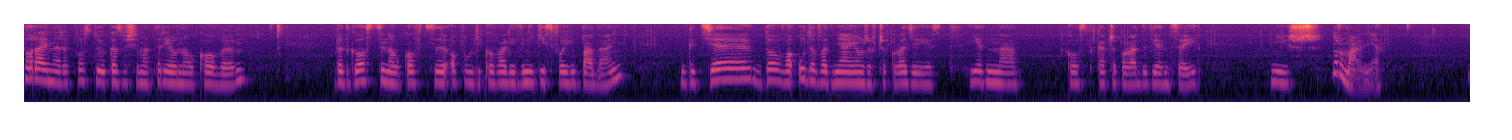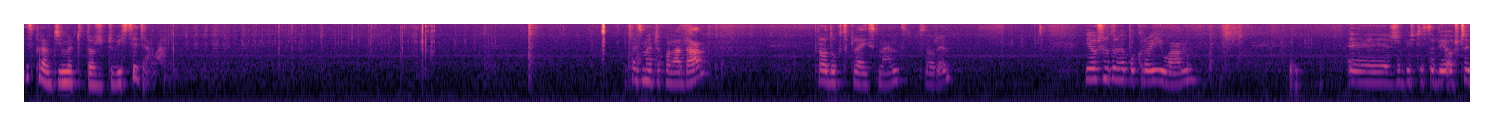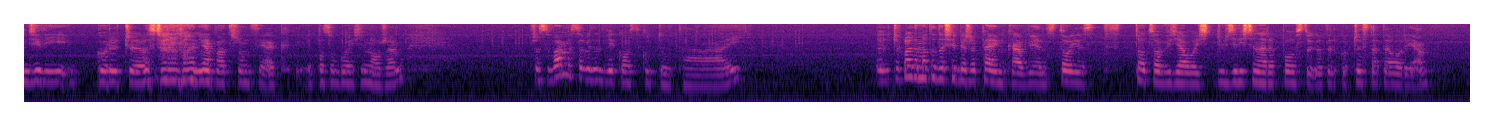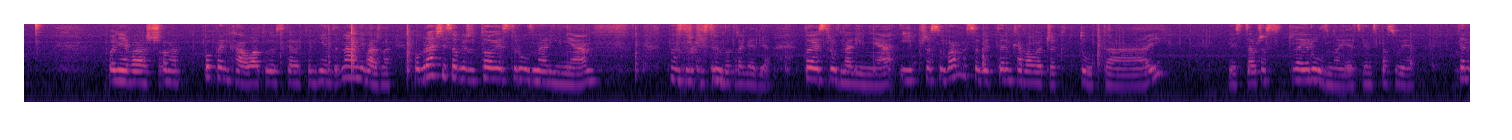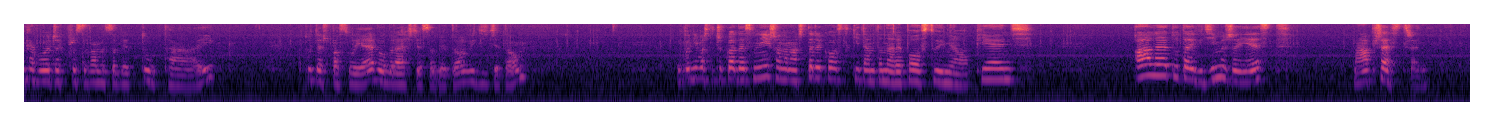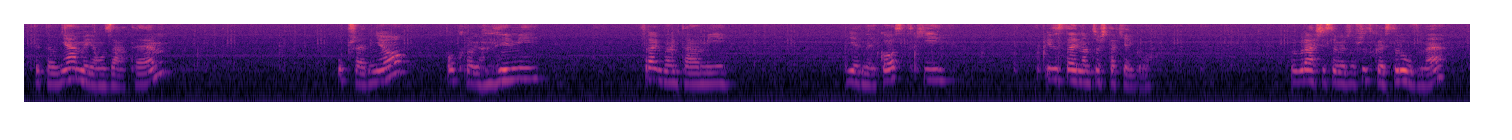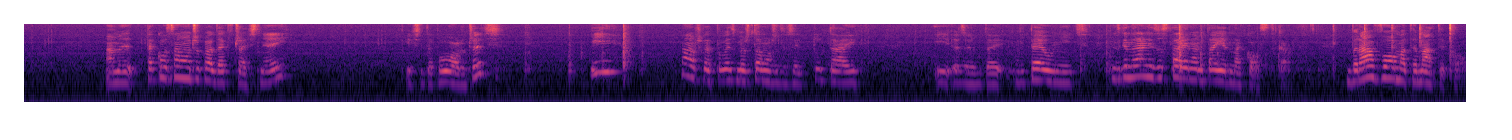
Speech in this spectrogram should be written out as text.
Wczoraj na repostu ukazał się materiał naukowy. Bydgoscy naukowcy opublikowali wyniki swoich badań, gdzie dowa- udowadniają, że w czekoladzie jest jedna kostka czekolady więcej niż normalnie. I sprawdzimy, czy to rzeczywiście działa. To jest moja czekolada. Product placement, sorry. Ja już ją trochę pokroiłam, żebyście sobie oszczędzili goryczy rozczarowania, patrząc jak posługuję się nożem. Przesuwamy sobie te dwie kostki tutaj. Yy, Czekolada ma to do siebie, że pęka, więc to jest to, co widziałeś, widzieliście na repostu i to tylko czysta teoria. Ponieważ ona popękała, tu jest kawałek pęknięty, no ale nieważne. Wyobraźcie sobie, że to jest równa linia. No z drugiej strony to tragedia. To jest równa linia i przesuwamy sobie ten kawałeczek tutaj. Jest cały czas tutaj równo jest, więc pasuje. Ten kawałeczek przesuwamy sobie tutaj. Tu też pasuje, wyobraźcie sobie to, widzicie to. I ponieważ ta czekolada jest mniejsza, ona ma 4 kostki, tamta na repostu i miała 5. Ale tutaj widzimy, że jest, ma przestrzeń. Wypełniamy ją zatem uprzednio pokrojonymi fragmentami jednej kostki i zostaje nam coś takiego. Wyobraźcie sobie, że wszystko jest równe. Mamy taką samą czekoladę jak wcześniej, jeśli to połączyć. I no, na przykład powiedzmy, że to może sobie tutaj i żeby tutaj wypełnić. Więc generalnie zostaje nam ta jedna kostka. Brawo, matematyko!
